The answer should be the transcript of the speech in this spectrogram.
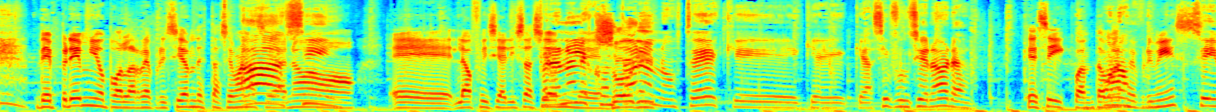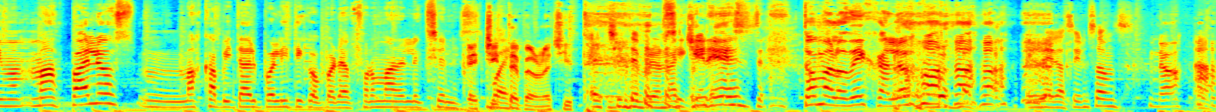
de premio por la represión de esta semana, Ah, se ganó eh, la oficialización Pero no de... les contaron a ustedes que, que- que así funciona ahora. Que sí, cuanto más reprimís. Sí, más palos, mm, más capital político para formar elecciones. Es chiste, Bueno. pero no es chiste. Es chiste, pero no si es chiste. querés, tómalo, déjalo. ¿Es de los Simpsons? no. Ah,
